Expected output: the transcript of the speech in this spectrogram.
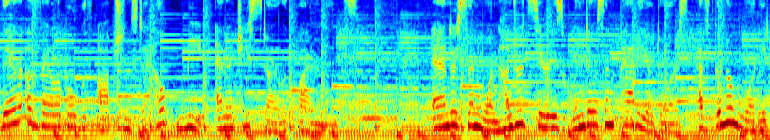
they're available with options to help meet Energy Star requirements. Andersen 100 Series windows and patio doors have been awarded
